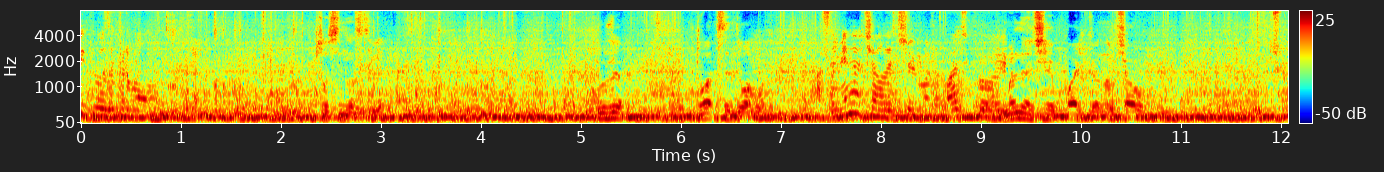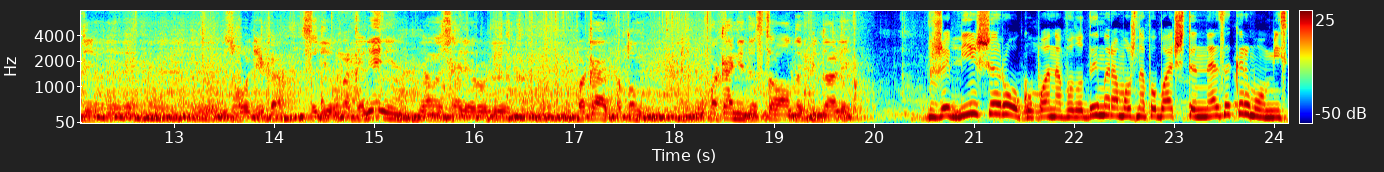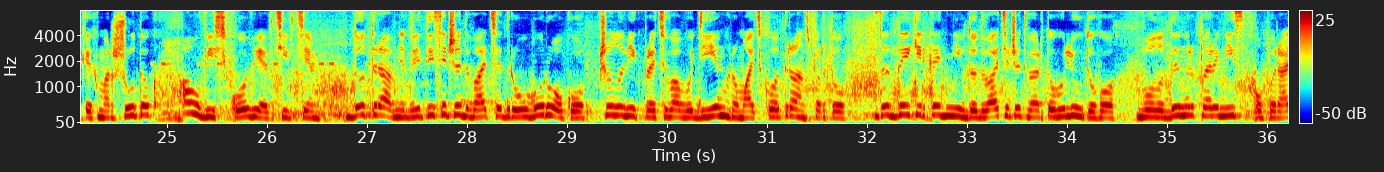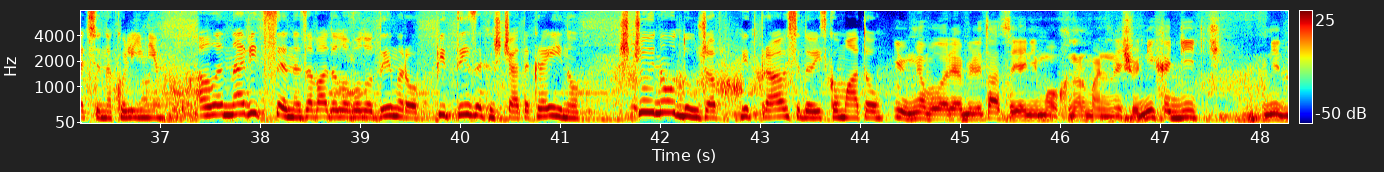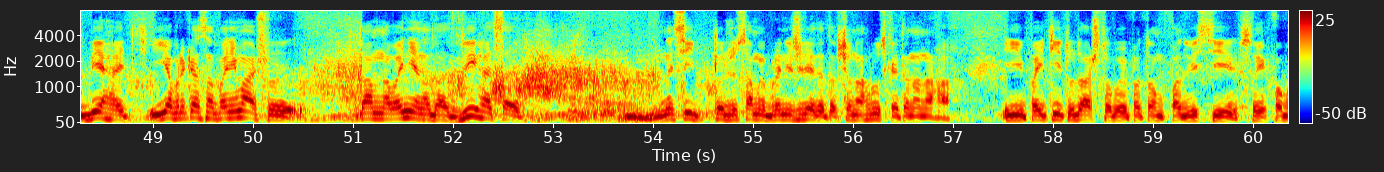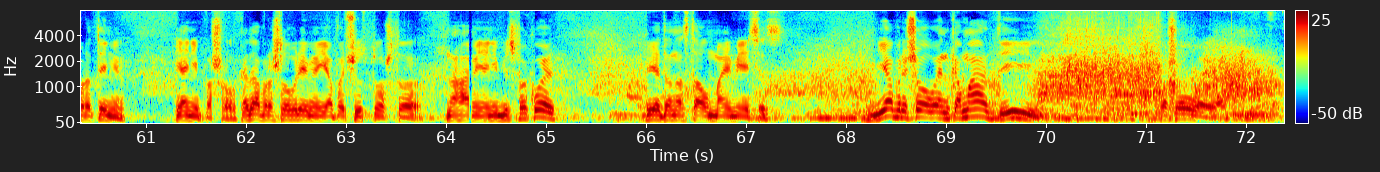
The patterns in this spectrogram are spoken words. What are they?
Скільки ви за кермом? Со 17 лет. Уже 22 года. А самі навчали чи може батько? Мене ще батько навчав чуть ли не з годика. Сидів на колені, я вначале рулил. Пока потом, пока не доставал до педалей. Вже більше року пана Володимира можна побачити не за кермом міських маршруток, а у військовій автівці. До травня 2022 року чоловік працював водієм громадського транспорту. За декілька днів до 24 лютого Володимир переніс операцію на коліні. Але навіть це не завадило Володимиру піти захищати країну Щойно одужав, відправився до військомату. И у меня была реабилитация, я не мог нормально еще ни ходить, ни бегать. И я прекрасно понимаю, что там на войне надо двигаться, носить тот же самый бронежилет, это все нагрузка, это на ногах. И пойти туда, чтобы потом подвести своих побратимів, я не пошел. Когда прошло время, я почувствовал, что нога меня не беспокоит, и это настал май месяц. Я пришел в военкомат и воевать.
